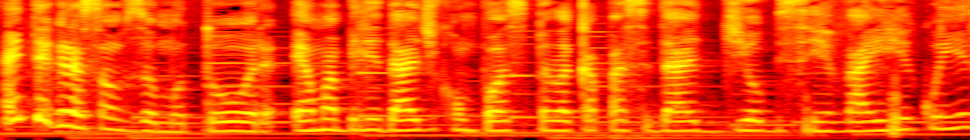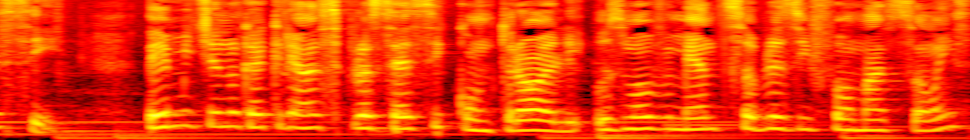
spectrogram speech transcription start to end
A integração visomotora é uma habilidade composta pela capacidade de observar e reconhecer, permitindo que a criança processe e controle os movimentos sobre as informações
